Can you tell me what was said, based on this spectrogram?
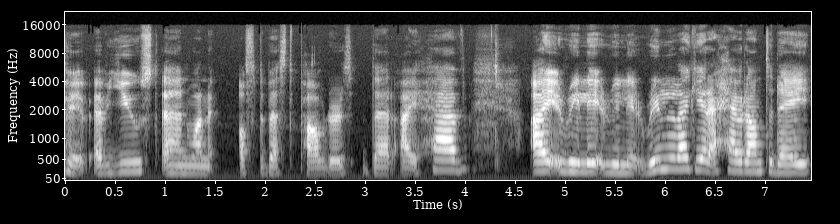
I've ever used and one of the best powders that I have. I really, really, really like it. I have it on today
